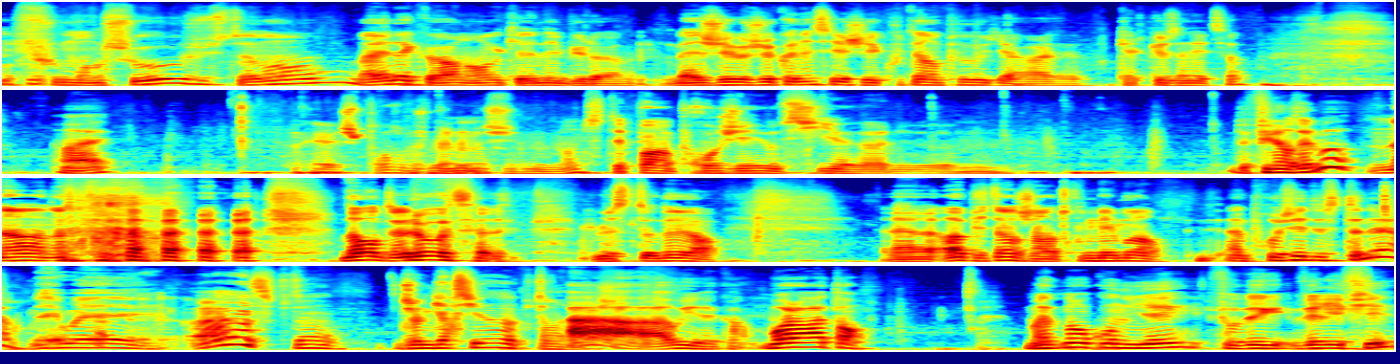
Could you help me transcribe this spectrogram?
Et Fu Manchu, justement. Ouais, d'accord, non, ok, Nebula. Bah, je, je connaissais, j'ai écouté un peu il y a euh, quelques années de ça. Ouais. Euh, je pense, je me, je me demande si c'était pas un projet aussi euh, de. De Phil Anselmo Non, non, non, de l'autre, le stoner. Euh, oh putain, j'ai un trou de mémoire. Un projet de stoner Mais ouais, ah c'est- putain, John Garcia, putain. Ah oui, d'accord. Bon alors attends. Maintenant qu'on y est, il faut vé- vérifier.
